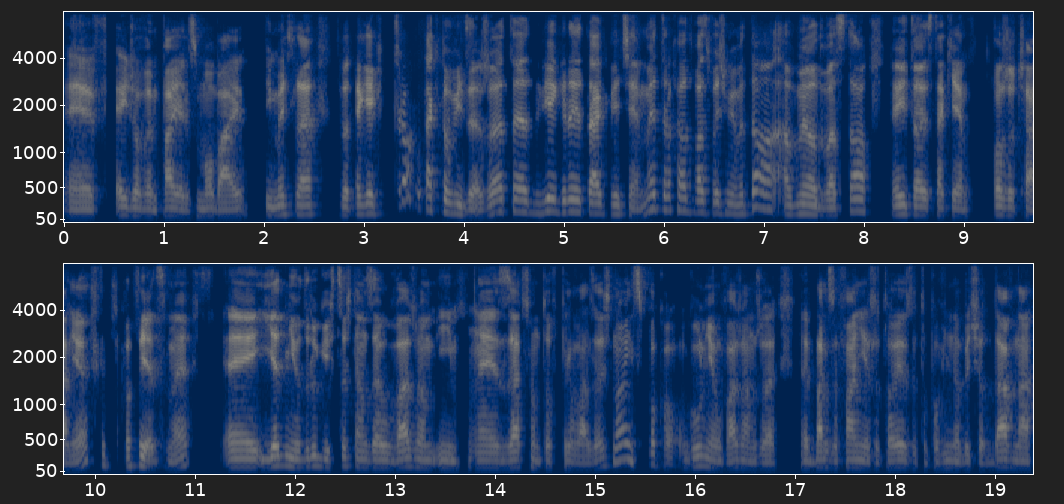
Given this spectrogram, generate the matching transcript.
e, w Age of Empires Mobile i myślę, że tak jak trochę tak to widzę, że te dwie gry, tak wiecie, my trochę od was weźmiemy to, a my od was to i to jest takie pożyczanie, powiedzmy. E, Jedni u drugich coś tam zauważą i e, zaczną to wprowadzać. No i spoko. Ogólnie uważam, że e, bardzo fajnie, że to jest, że to powinno być od dawna.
